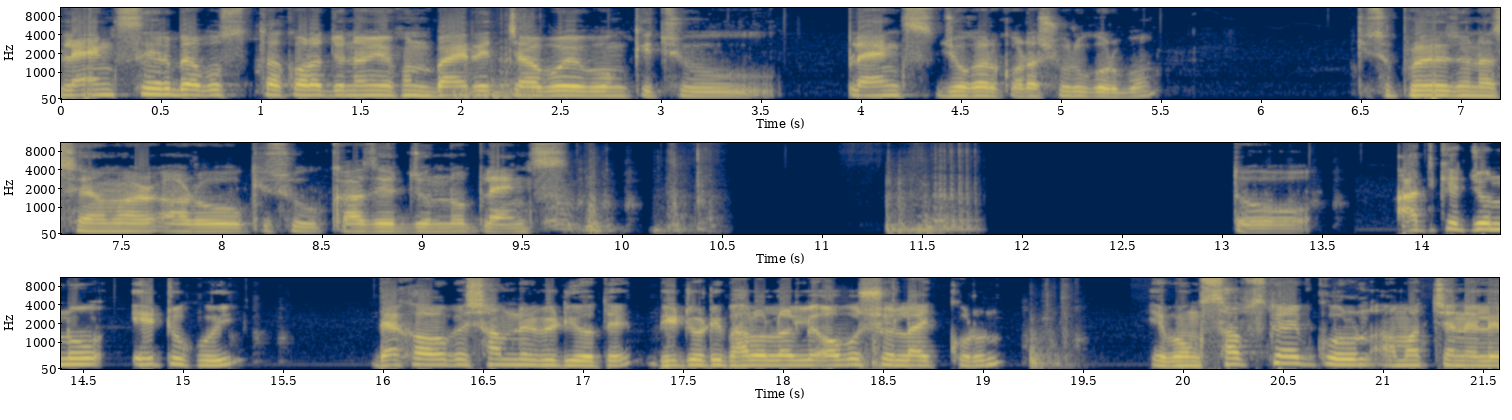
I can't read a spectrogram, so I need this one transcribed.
প্ল্যাঙ্কস এর ব্যবস্থা করার জন্য আমি এখন বাইরে যাব এবং কিছু প্ল্যাঙ্কস জোগাড় করা শুরু করব। কিছু প্রয়োজন আছে আমার আরও কিছু কাজের জন্য প্ল্যাঙ্কস তো আজকের জন্য এটুকুই। দেখা হবে সামনের ভিডিওতে। ভিডিওটি ভালো লাগলে অবশ্যই লাইক করুন এবং সাবস্ক্রাইব করুন আমার চ্যানেলে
